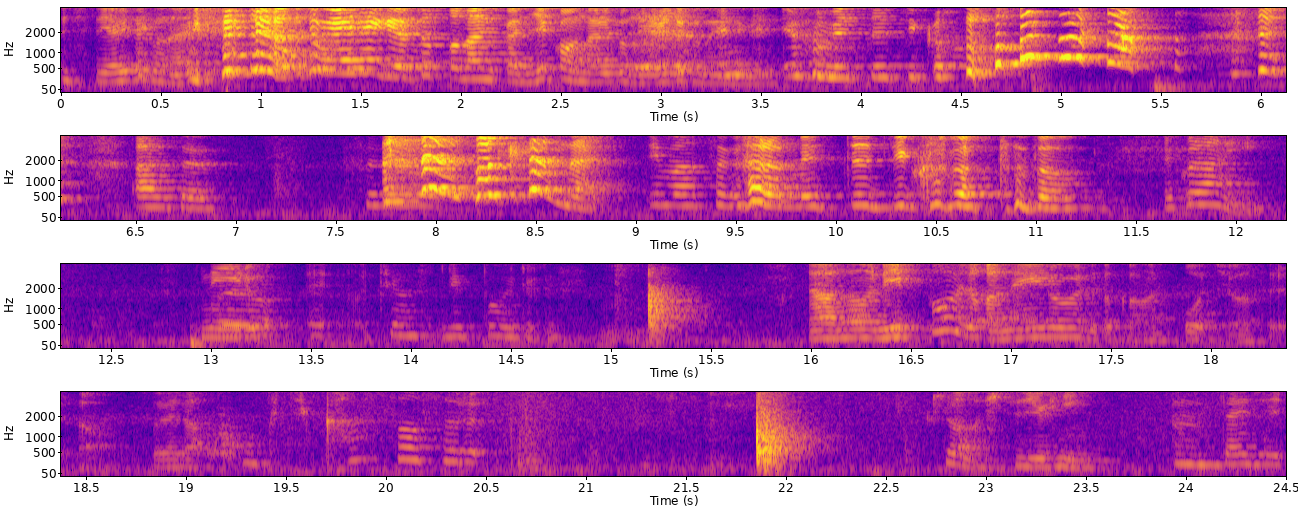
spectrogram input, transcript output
いちょっとやりたくない？私もやりたいけどちょっとなんか事故になりそうでやりたくないんだけど。今めっちゃ事故 あじゃあそれ分かんない。今すがらめっちゃ事故だったと思う。えこれ何？ネイル？え違います。リップオイルです。だからそのリップオイルとかネイルオイルとかのポーチ忘れたわ。それだ。口乾燥する今日の必需品。うん大事。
